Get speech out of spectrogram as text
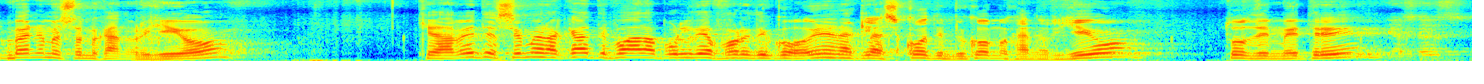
Μπαίνουμε στο μηχανουργείο και θα δείτε σήμερα κάτι πάρα πολύ διαφορετικό. Είναι ένα κλασικό τυπικό μηχανουργείο του Δημήτρη. Γεια σας.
